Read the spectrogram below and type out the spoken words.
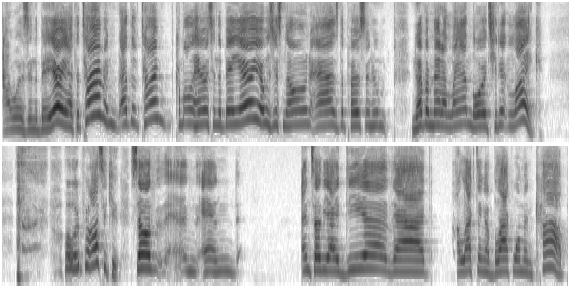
I was in the Bay Area at the time, and at the time, Kamala Harris in the Bay Area was just known as the person who never met a landlord she didn't like or would prosecute. So, and, and, and so the idea that electing a black woman cop,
